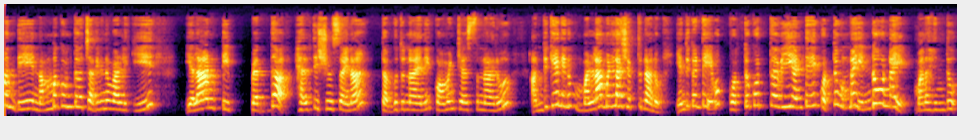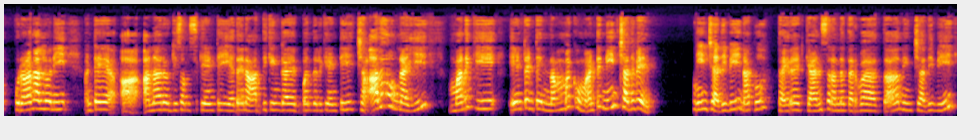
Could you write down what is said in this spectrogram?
మంది నమ్మకంతో చదివిన వాళ్ళకి ఎలాంటి పెద్ద హెల్త్ ఇష్యూస్ అయినా తగ్గుతున్నాయని కామెంట్ చేస్తున్నారు. అందుకే నేను మళ్ళా మళ్ళా చెప్తున్నాను. ఎందుకంటే ఏమో కొత్త కొత్తవి అంటే కొత్త ఉన్నాయి ఎన్నో ఉన్నాయి మన హిందూ పురాణాల్లోని. అంటే అనారోగ్య సమస్యకి ఏంటి ఏదైనా ఆర్థికంగా ఇబ్బందులకి ఏంటి చాలా ఉన్నాయి. మనకి ఏంటంటే నమ్మకం అంటే నేను చదివాను. నేను చదివి నాకు థైరాయిడ్ క్యాన్సర్ అన్న తర్వాత నేను చదివి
